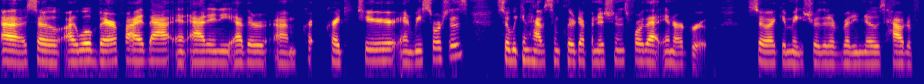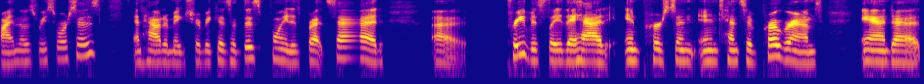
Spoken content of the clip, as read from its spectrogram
Uh, so I will verify that and add any other um, cr- criteria and resources so we can have some clear definitions for that in our group. So I can make sure that everybody knows how to find those resources and how to make sure, because at this point, as Brett said, uh, previously they had in-person intensive programs and uh,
